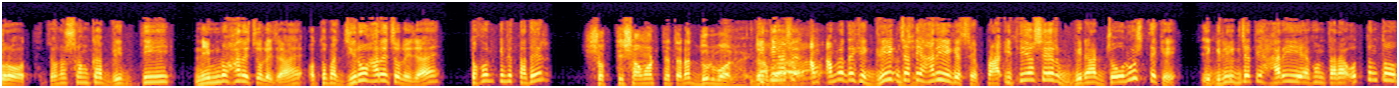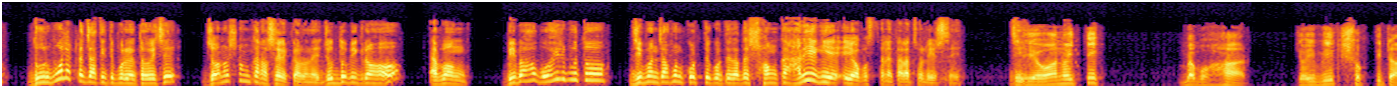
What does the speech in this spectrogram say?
গ্রোথ জনসংখ্যা বৃদ্ধি নিম্ন হারে চলে যায় অথবা জিরো হারে চলে যায় তখন কিন্তু তাদের শক্তি সামর্থ্যে তারা দুর্বল হয়ে ইতিহাসে আমরা দেখি গ্রিক জাতি হারিয়ে গেছে। প্রায় ইতিহাসের বিরাট জৌলুস থেকে এই গ্রিক জাতি হারিয়ে এখন তারা অত্যন্ত দুর্বল একটা জাতিতে পরিণত হয়েছে জনসংখ্যা হ্রাসের কারণে। যুদ্ধ বিগ্রহ এবং বিবাহ বহির্ভূত জীবনযাপন করতে করতে তাদের সংখ্যা হারিয়ে গিয়ে এই অবস্থানে তারা চলে এসেছে। জি। অনৈতিক ব্যবহার জৈবিক শক্তিটা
